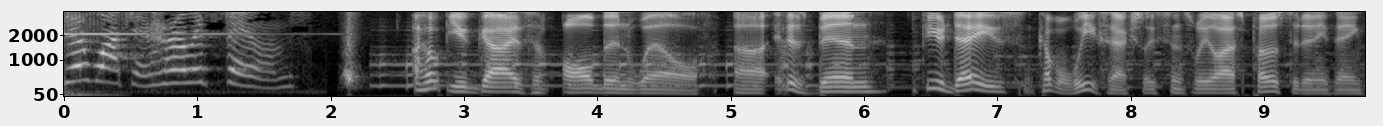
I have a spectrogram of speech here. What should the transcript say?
You're watching Hurley Films. I hope you guys have all been well. Uh, it has been a few days, a couple weeks actually, since we last posted anything.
